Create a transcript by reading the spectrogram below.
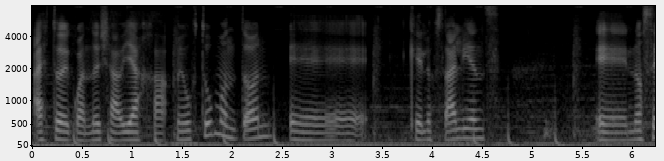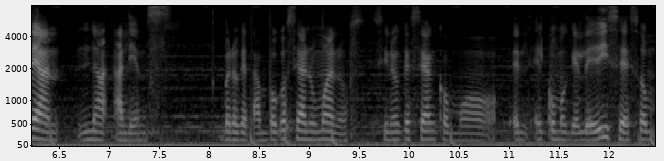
a esto de cuando ella viaja, me gustó un montón eh, que los aliens eh, no sean na- aliens, pero que tampoco sean humanos, sino que sean como, él, él como que le dice, som-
